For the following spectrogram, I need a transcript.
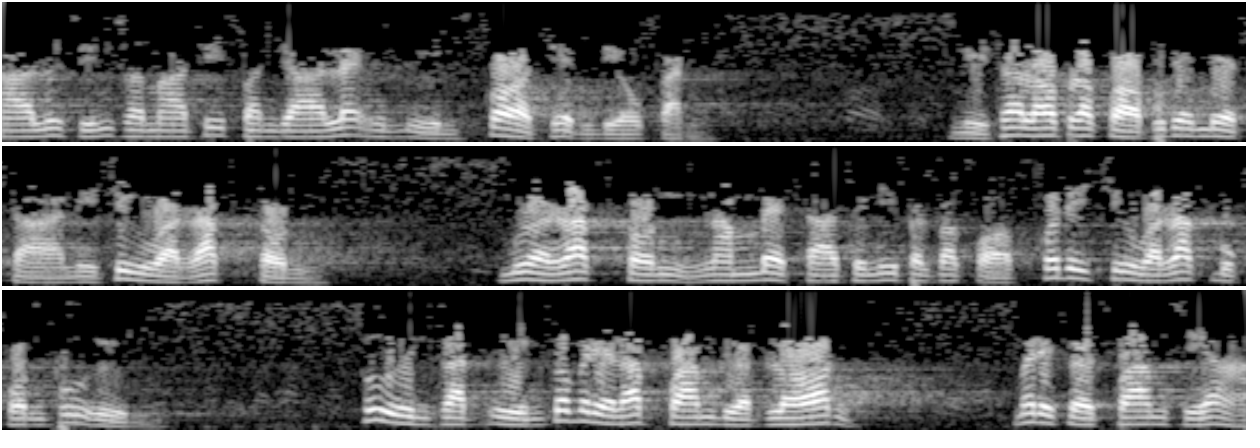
นาหรือศีลสมาธิปัญญาและอื่น ๆ ก็เช่นเดียวกัน นี่ถ้าเราประกอบด้วยเมตตานี่ชื่อว่ารักตน เมื่อรักตนนำเมตตาตัวนี้เป็นประกอบ ก็ได้ชื่อว่ารักบุคคลผู้อื่น ผู้อื่นสัตว์อื่นก็ไม่ได้รับความเดือดร้อน ไม่ได้เกิดความเสียห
